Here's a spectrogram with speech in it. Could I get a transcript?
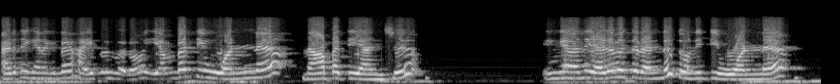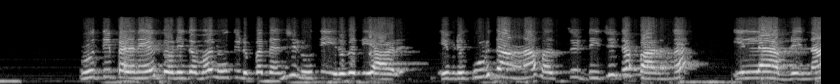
அடுத்து எனக்கு தான் ஹைபன் வரும். எண்பத்தி ஒன்னு நாப்பத்தி அஞ்சு. இங்க வந்து எழுபத்தி ரெண்டு தொண்ணூத்தி ஒன்னு. நூத்தி பதினேழு தொண்ணூத்தி ஒன்பது நூத்தி முப்பத்தி அஞ்சு நூத்தி இருபத்தி ஆறு. இப்படி கொடுத்தாங்கன்னா ஃபர்ஸ்ட் டிஜிட்ட பாருங்க. இல்ல அப்படின்னா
